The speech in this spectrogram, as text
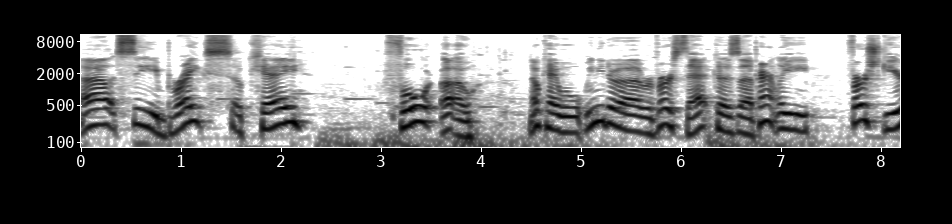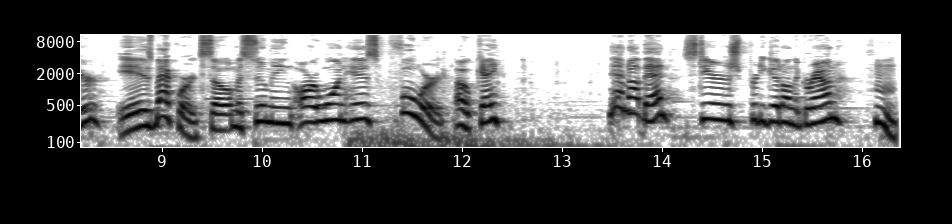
Uh, let's see, brakes, okay. Forward, uh-oh. Okay, well, we need to uh, reverse that, because uh, apparently first gear is backwards, so I'm assuming R1 is forward. Okay. Yeah, not bad. Steers pretty good on the ground. Hmm.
